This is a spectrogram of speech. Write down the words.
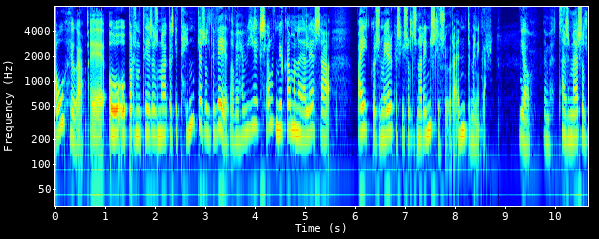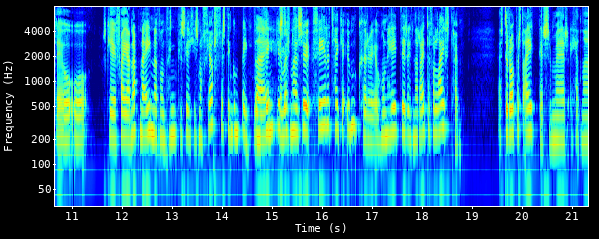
áhuga uh, og, og bara til þess að svona tengja svolítið við þá hef ég sjálf mjög gaman að lesa bækur sem eru kannski svolítið svona reynslusugur og endurminningar. Það sem er svolítið og, og Ski, fæ ég að nefna eina þú tengist ekki svona fjárfestingum beint Nei, en tengist svona þessu fyrirtækja umhverfi og hún heitir hérna, Right of a Lifetime eftir Robert Iger sem er hérna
